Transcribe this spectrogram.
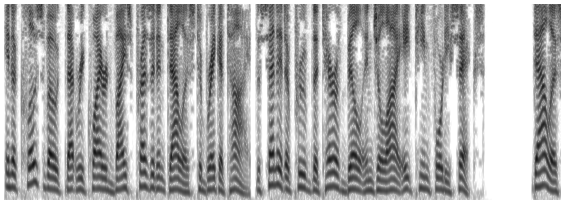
In a close vote that required Vice President Dallas to break a tie, the Senate approved the tariff bill in July 1846. Dallas,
